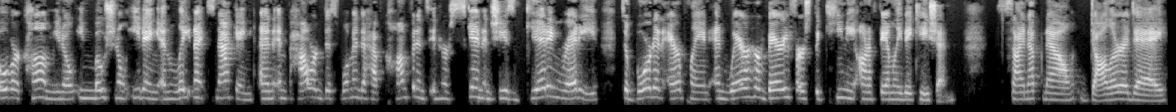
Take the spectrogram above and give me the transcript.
overcome, you know, emotional eating and late night snacking and empowered this woman to have confidence in her skin. And she is getting ready to board an airplane and wear her very first bikini on a family vacation. Sign up now, dollar a day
